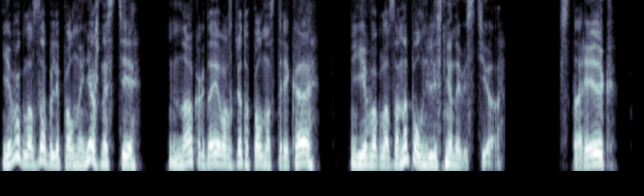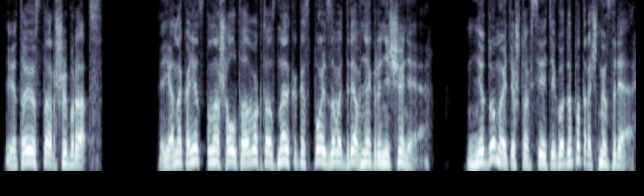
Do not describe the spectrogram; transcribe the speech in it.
его глаза были полны нежности, но когда его взгляд упал на старика, его глаза наполнились ненавистью. «Старик, и старший брат. Я наконец-то нашел того, кто знает, как использовать древние ограничения. Не думайте, что все эти годы потрачены зря.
